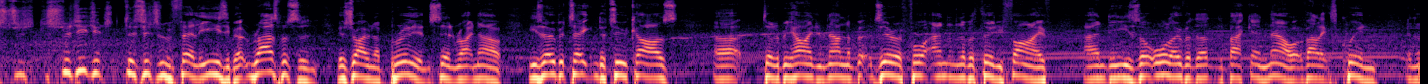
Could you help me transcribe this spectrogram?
strategic decisions were fairly easy, but Rasmussen is driving a brilliant stint right now. He's overtaken the two cars uh, that are behind him now, number 04 and number 35, and he's all over the, the back end now of Alex Quinn in,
